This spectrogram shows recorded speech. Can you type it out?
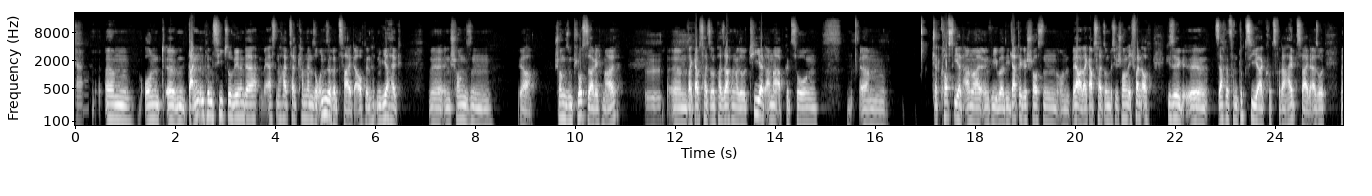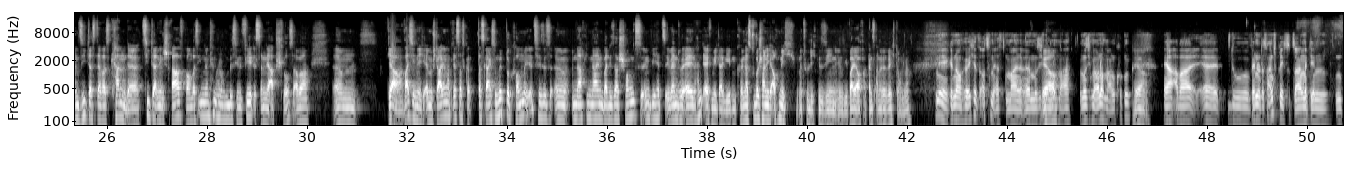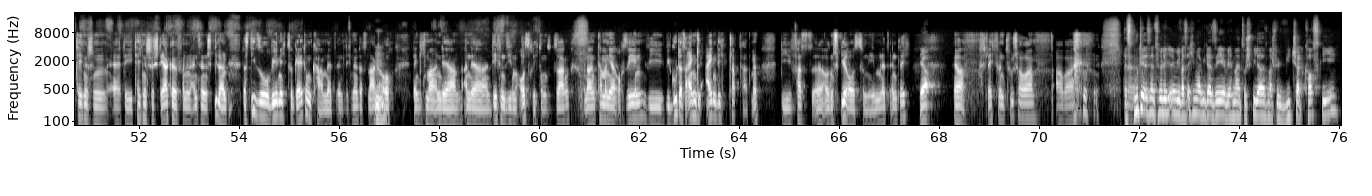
Ja. ähm, und ähm, dann im Prinzip so während der ersten Halbzeit kam dann so unsere Zeit auch. Dann hatten wir halt äh, in Chancen, ja, Chancen plus, sage ich mal. Ähm, da gab es halt so ein paar Sachen. Also T hat einmal abgezogen, ähm, Tchaikovsky hat einmal irgendwie über die Latte geschossen und ja, da gab es halt so ein bisschen Chancen. Ich fand auch diese äh, Sache von Duzia kurz vor der Halbzeit. Also man sieht, dass der was kann. Der zieht da in den Strafraum. Was ihm dann immer noch ein bisschen fehlt, ist dann der Abschluss. Aber ähm, ja, weiß ich nicht. Im Stadion habt ihr das, das gar nicht so mitbekommen. Jetzt ist es äh, im Nachhinein bei dieser Chance, irgendwie hätte es eventuell einen Handelfmeter geben können. Hast du wahrscheinlich auch nicht natürlich gesehen. Irgendwie war ja auch eine ganz andere Richtung, ne? Nee, genau, höre ich jetzt auch zum ersten Mal. Äh, muss, ich mir Ja. auch noch mal, muss ich mir auch noch mal angucken. Ja. Ja, aber äh, du, wenn du das ansprichst, sozusagen mit dem, dem technischen, äh, die technische Stärke von den einzelnen Spielern, dass die so wenig zur Geltung kam letztendlich, ne? Das lag mhm. auch, denke ich mal, an der an der defensiven Ausrichtung sozusagen. Und dann kann man ja auch sehen, wie wie gut das eigentlich eigentlich geklappt hat, ne? Die fast äh, aus dem Spiel rauszunehmen letztendlich. Ja. Ja, schlecht für einen Zuschauer, aber. das Gute ist natürlich irgendwie, was ich immer wieder sehe, wir haben halt so Spieler, zum Beispiel wie Tschatkowski,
